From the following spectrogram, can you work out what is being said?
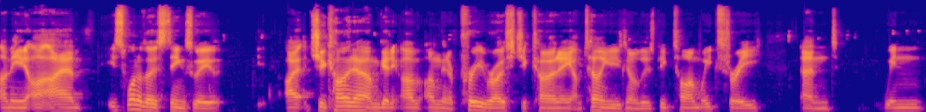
I mean, I, I am it's one of those things where I Ciccone, I'm getting, I'm, I'm going to pre-roast Ciccone. I'm telling you, he's going to lose big time week three and win.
